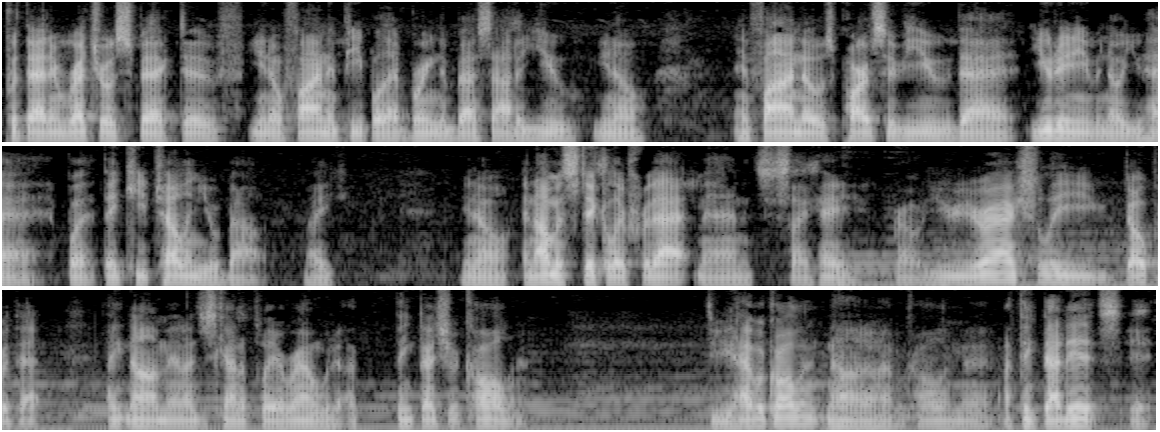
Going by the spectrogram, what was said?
put that in retrospective. You know, finding people that bring the best out of you. You know, and find those parts of you that you didn't even know you had, but they keep telling you about. Like, you know, and I'm a stickler for that, man. It's just like, hey, bro, you you're actually dope at that. Like, nah, man, I just kind of play around with it. I think that's your calling. Do you have a calling? No, I don't have a calling, man. I think that is it.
